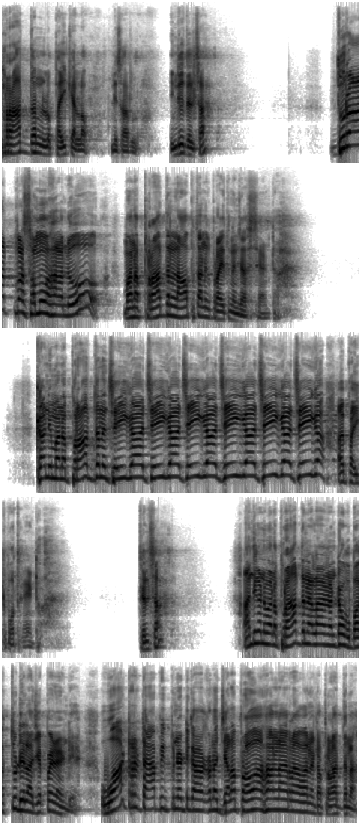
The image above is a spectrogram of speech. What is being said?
ప్రార్థనలు పైకి వెళ్ళాం ఎన్నిసార్లు ఎందుకు తెలుసా? దురాత్మ సమూహాలు మన ప్రార్థనలు ఆపటానికి ప్రయత్నం చేస్తాయంట. కానీ మన ప్రార్థన చేయగా చేయగా చేయగా చేయగా చేయగా చేయగా అవి పైకి పోతాయంట. తెలుసా? అందుకని మన ప్రార్థన ఎలా అంటే ఒక భక్తుడు ఇలా చెప్పాడండి. వాటర్ ట్యాప్ ఇప్పినట్టు కాకుండా జల ప్రవాహంలా రావాలంట ప్రార్థన.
